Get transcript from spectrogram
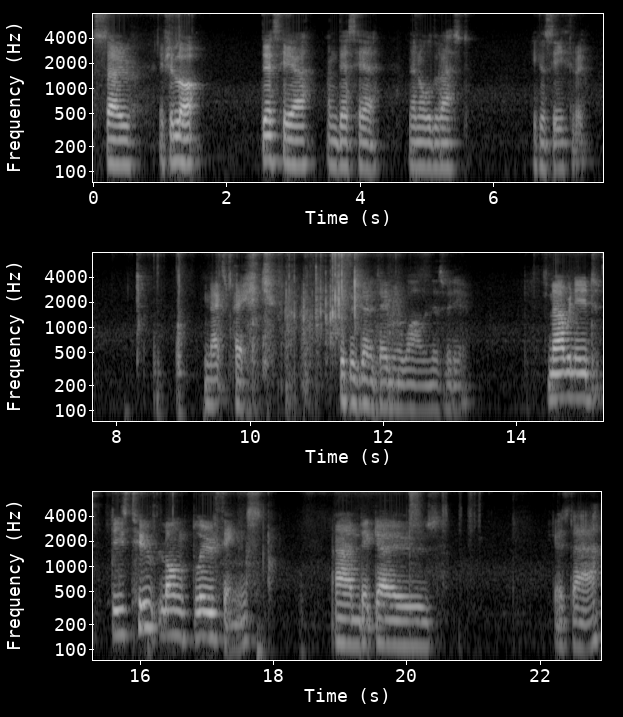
So if you look, this here and this here, then all the rest you can see through. Next page. this is going to take me a while in this video. So now we need these two long blue things and it goes It goes there.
